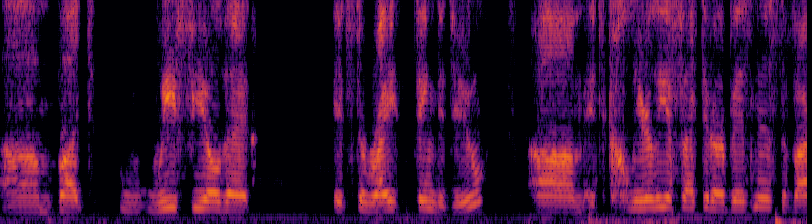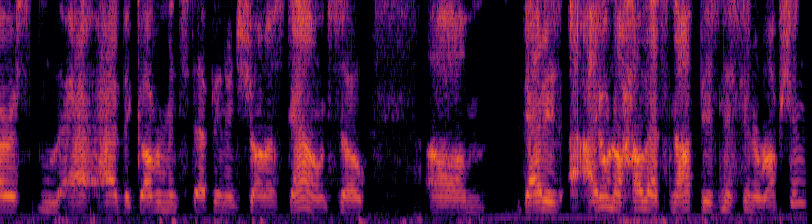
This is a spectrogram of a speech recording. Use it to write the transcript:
Um, but we feel that it's the right thing to do. Um, it's clearly affected our business. The virus had the government step in and shut us down. So um, that is, I don't know how that's not business interruption.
